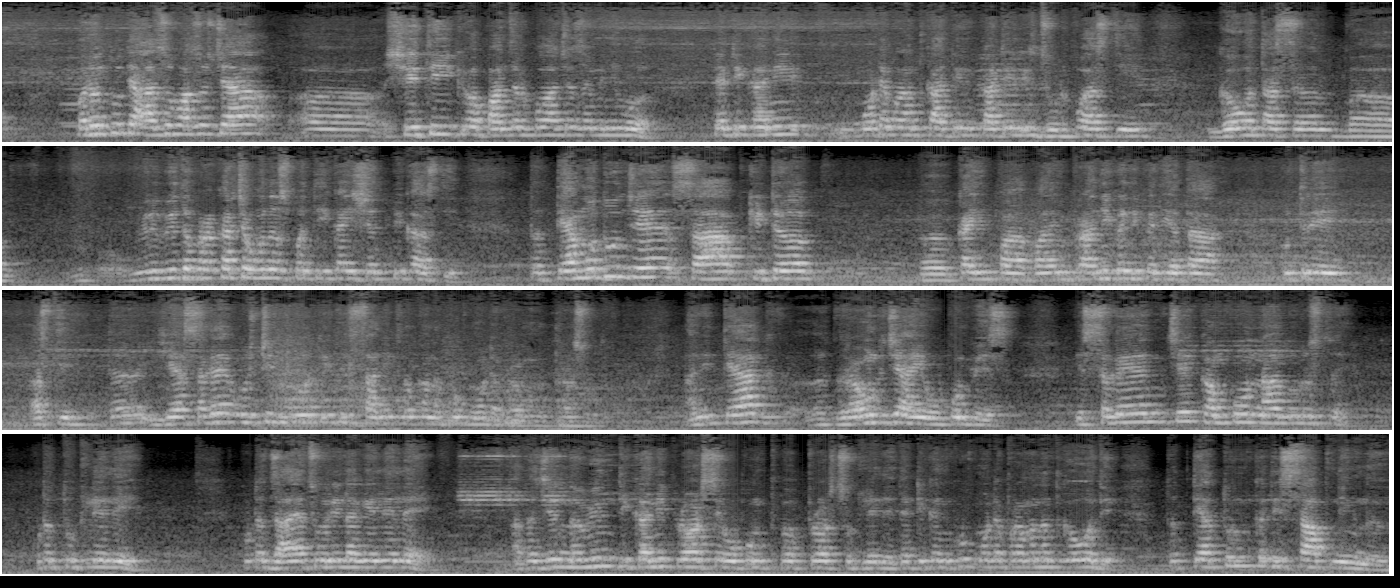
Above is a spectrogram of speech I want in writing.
परंतु त्या आजूबाजूच्या शेती किंवा पांजरपोळाच्या जमिनीमुळं त्या ठिकाणी मोठ्या प्रमाणात काटे काटेरी झुडपं असतील गवत असेल ब- विविध प्रकारच्या वनस्पती काही शेतपिकं असतील. तर त्यामधून जे साप कीटक काही पा- पाळीव प्राणी कधी कधी आता कुत्रे असतील तर ह्या सगळ्या गोष्टींमुळे तिथे स्थानिक लोकांना खूप मोठ्या प्रमाणात त्रास होतो. आणि त्या ग्राउंड जे आहे ओपन पेस हे सगळ्यांचे कंपाऊंड नादुरुस्त आहे. कुठं तुटलेले आहे, कुठं जाळ्या चोरीला गेलेले आहे. आता जे नवीन ठिकाणी प्लॉट्स आहे ओपन प्लॉट सुटलेले आहे, त्या ठिकाणी खूप मोठ्या प्रमाणात गवत आहे. तर त्यातून कधी साप निघणं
